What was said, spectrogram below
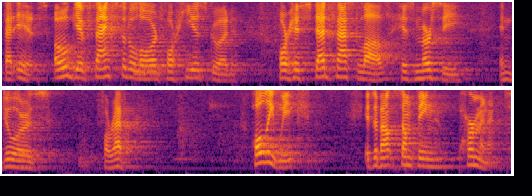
that is. Oh, give thanks to the Lord, for he is good, for his steadfast love, his mercy endures forever. Holy Week is about something permanent,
